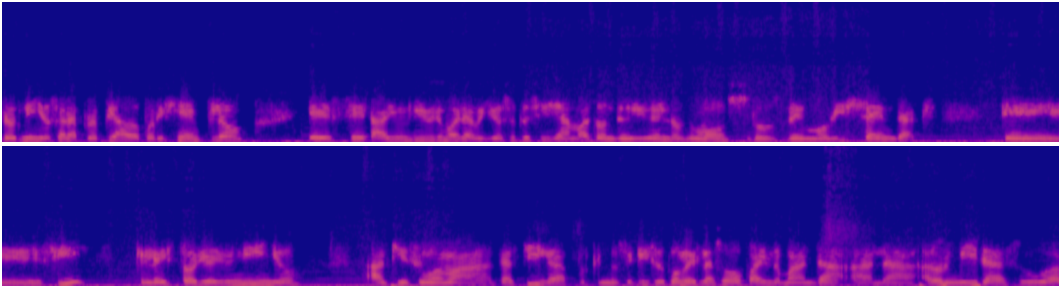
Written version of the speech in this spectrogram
los niños han apropiado. Por ejemplo, este, hay un libro maravilloso que se llama Donde viven los monstruos, de Maurice Sendak. sí, que es la historia de un niño a quien su mamá castiga porque no se quiso comer la sopa y lo manda a, la, a dormir a su a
